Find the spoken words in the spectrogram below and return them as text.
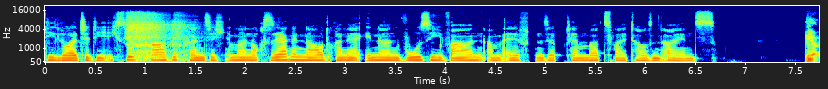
die Leute, die ich so frage, können sich immer noch sehr genau dran erinnern, wo sie waren am 11. September 2001. Ja,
